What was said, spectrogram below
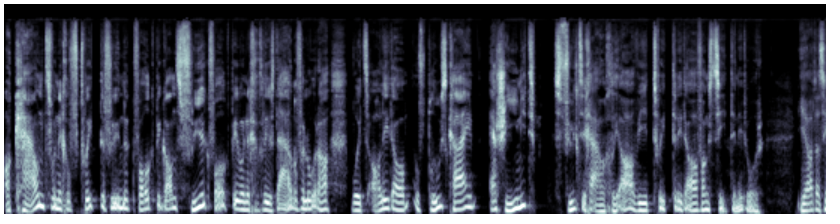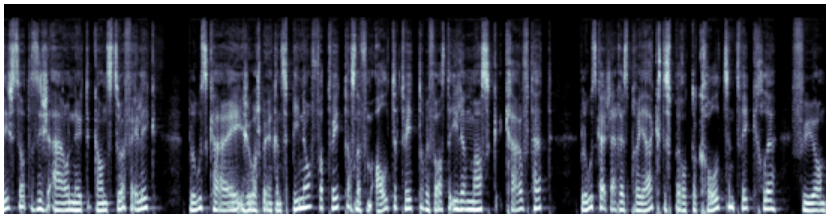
Accounts, wo ich auf Twitter früher gefolgt bin, ganz früh gefolgt bin, wo ich ein bisschen aus den Augen verloren habe, wo jetzt alle da auf Blue Sky erscheinen. Es fühlt sich auch ein bisschen an wie Twitter in der Anfangszeiten, nicht wahr? Ja, das ist so. Das ist auch nicht ganz zufällig. Blue Sky ist ursprünglich ein Spin-off von Twitter, also noch vom alten Twitter, bevor es Elon Musk gekauft hat. Blue Sky ist eigentlich ein Projekt, ein Protokoll zu entwickeln für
